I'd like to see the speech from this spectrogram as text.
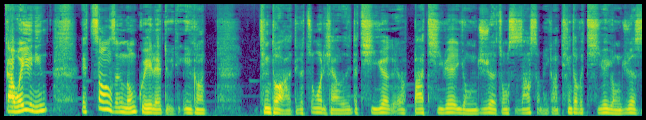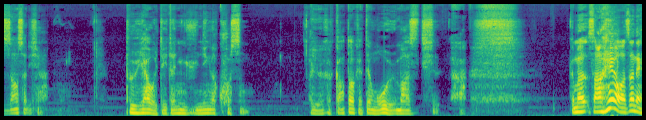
啊，还有人还装成侬鬼来断定，伊讲。听到啊，这个中学里向不是有的体育个摆体育用具的种市场室嘛？伊讲听到个体育用具的市场室里向，半夜会得得女人的哭声。哎哟，搿讲到搿搭我汗毛竖起啊！葛么上海豪宅呢，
